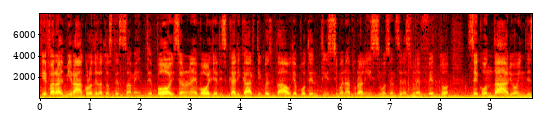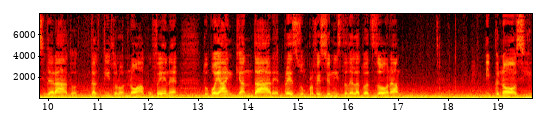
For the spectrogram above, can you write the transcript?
che farà il miracolo della tua stessa mente. Poi, se non hai voglia di scaricarti questo audio potentissimo e naturalissimo, senza nessun effetto secondario o indesiderato, dal titolo No Acufene, tu puoi anche andare presso un professionista della tua zona di ipnosi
